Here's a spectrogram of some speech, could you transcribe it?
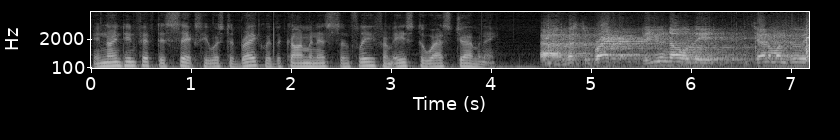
In 1956, he was to break with the communists and flee from East to West Germany. Uh, Mr. Breck, do you know the gentleman who is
